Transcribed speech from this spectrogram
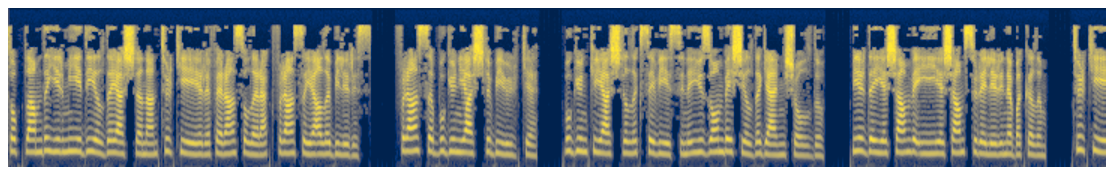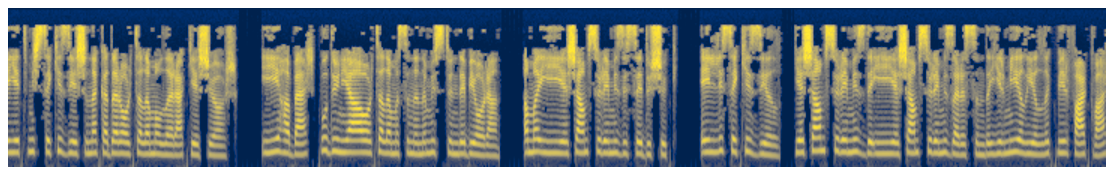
Toplamda 27 yılda yaşlanan Türkiye'ye referans olarak Fransa'yı alabiliriz. Fransa bugün yaşlı bir ülke. Bugünkü yaşlılık seviyesine 115 yılda gelmiş oldu. Bir de yaşam ve iyi yaşam sürelerine bakalım. Türkiye 78 yaşına kadar ortalama olarak yaşıyor. İyi haber, bu dünya ortalamasının üstünde bir oran. Ama iyi yaşam süremiz ise düşük. 58 yıl. Yaşam süremiz de iyi yaşam süremiz arasında 20 yıl yıllık bir fark var,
